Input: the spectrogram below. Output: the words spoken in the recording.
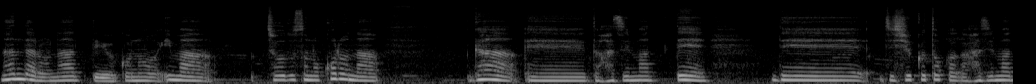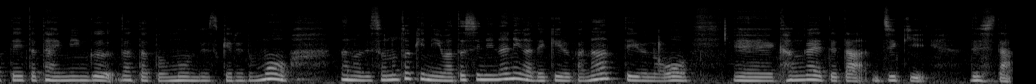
何だろうなっていうこの今ちょうどそのコロナが、えー、と始まってで自粛とかが始まっていたタイミングだったと思うんですけれどもなのでその時に私に何ができるかなっていうのを、えー、考えてた時期でした。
